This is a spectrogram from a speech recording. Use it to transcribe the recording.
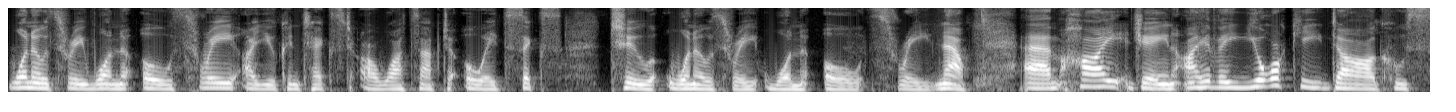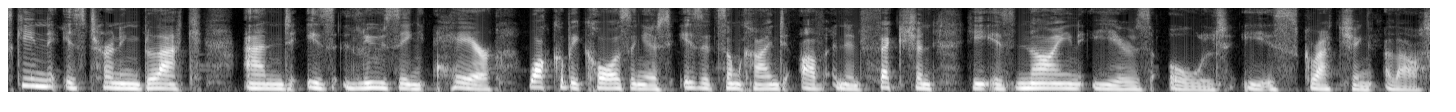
103 103, or you can text or WhatsApp to 086 103 103. Now, um, hi, Jane. I have a Yorkie dog whose skin is turning black and is losing hair. What could be causing it? Is it some kind of an infection? He is nine years old. He is scratching a lot.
